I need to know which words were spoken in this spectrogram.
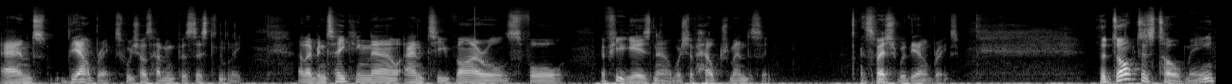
and the outbreaks, which I was having persistently. And I've been taking now antivirals for a few years now, which have helped tremendously, especially with the outbreaks. The doctors told me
